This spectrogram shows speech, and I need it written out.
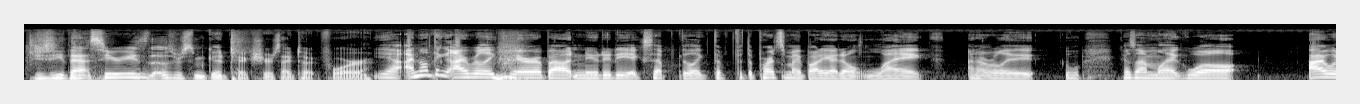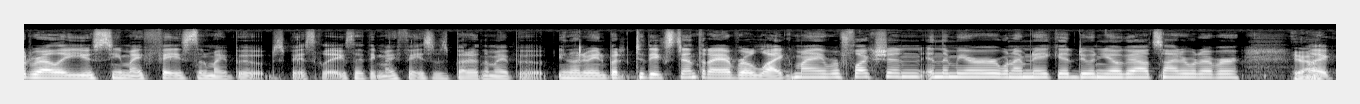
did you see that series? Those were some good pictures I took for her. Yeah, I don't think I really care about nudity except like the for the parts of my body I don't like. I don't really because I'm like, well, I would rather you see my face than my boobs, basically, because I think my face is better than my boob. You know what I mean? But to the extent that I ever like my reflection in the mirror when I'm naked doing yoga outside or whatever, Yeah. like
